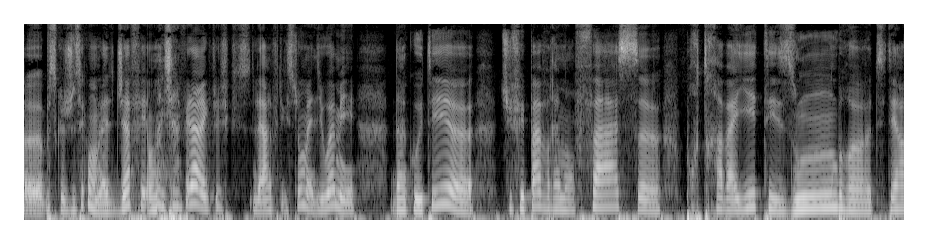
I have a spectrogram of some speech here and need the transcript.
euh, parce que je sais qu'on l'a déjà fait, on a déjà fait la, réflexion, la réflexion, on m'a dit ouais mais d'un côté euh, tu fais pas vraiment face euh, pour travailler tes ombres, etc.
